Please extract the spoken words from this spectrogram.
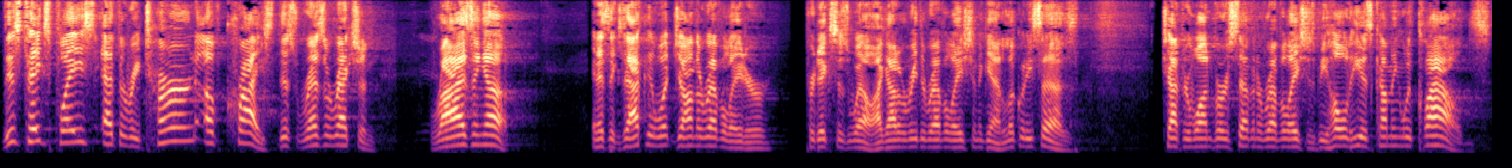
This takes place at the return of Christ, this resurrection, rising up. And it's exactly what John the Revelator predicts as well. I got to read the Revelation again. Look what he says chapter 1, verse 7 of Revelations. Behold, he is coming with clouds.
